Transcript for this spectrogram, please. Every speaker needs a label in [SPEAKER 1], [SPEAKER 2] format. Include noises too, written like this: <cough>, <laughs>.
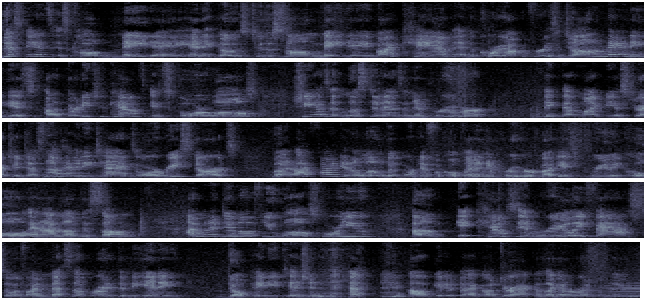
[SPEAKER 1] This dance is called Mayday, and it goes to the song Mayday by Cam, and the choreographer is Donna Manning. It's uh, 32 counts, it's four walls. She has it listed as an improver. I think that might be a stretch. It does not have any tags or restarts, but I find it a little bit more difficult than an improver, but it's really cool, and I love this song. I'm going to demo a few walls for you. Um, it counts in really fast, so if I mess up right at the beginning, don't pay any attention to that. <laughs> I'll get it back on track because I got to run from
[SPEAKER 2] there.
